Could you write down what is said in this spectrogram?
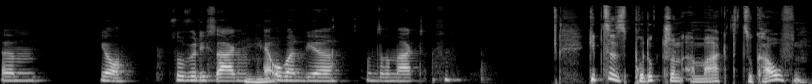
Ähm, ja, so würde ich sagen, mhm. erobern wir unseren Markt. Gibt es das Produkt schon am Markt zu kaufen?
